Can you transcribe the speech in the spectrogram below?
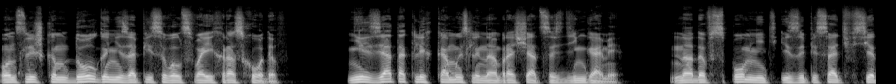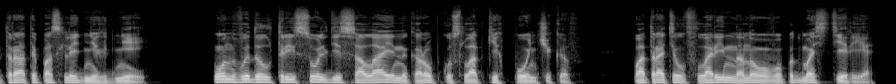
Он слишком долго не записывал своих расходов. Нельзя так легкомысленно обращаться с деньгами. Надо вспомнить и записать все траты последних дней. Он выдал три сольди салаи на коробку сладких пончиков. Потратил флорин на нового подмастерья.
